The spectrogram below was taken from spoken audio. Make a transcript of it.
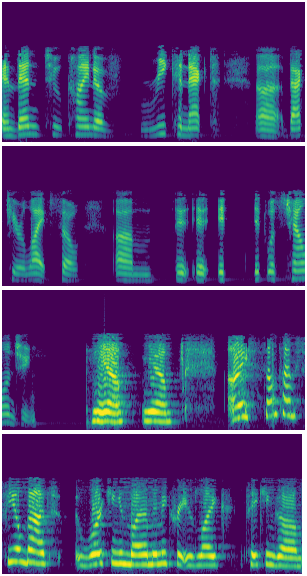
and then to kind of reconnect uh, back to your life. So um, it, it it it was challenging. Yeah, yeah. I sometimes feel that working in biomimicry is like taking a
